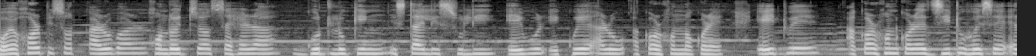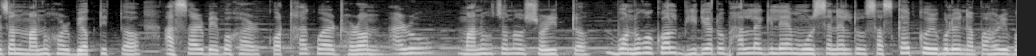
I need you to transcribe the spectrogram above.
বয়সৰ পিছত কাৰোবাৰ সৌন্দৰ্য চেহেৰা গুড লুকিং ষ্টাইলিছ চুলি এইবোৰ একোৱেই আৰু আকৰ্ষণ নকৰে। এইটোৱে আকৰ্ষণ কৰে যিটো হৈছে এজন মানুহৰ ব্যক্তিত্ব আচাৰ ব্যৱহাৰ কথা কোৱাৰ ধৰণ আৰু মানুহজনৰ চৰিত্ৰ। বন্ধুসকল, ভিডিঅ'টো ভালো লাগিলে মোৰ চেনেলটো ছাবস্ক্ৰাইব কৰিবলৈ নাপাহৰিব।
